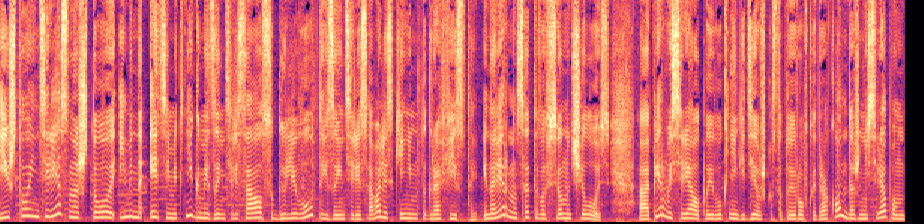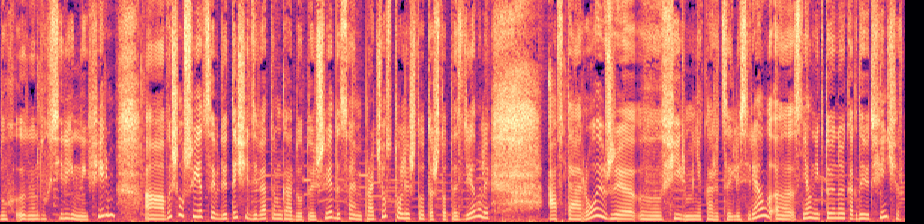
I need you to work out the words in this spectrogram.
И что интересно, что именно этими книгами заинтересовался Голливуд и заинтересовались кинематографисты. И, наверное, с этого все началось. А первый сериал по его книге «Девушка с татуировкой дракона», даже не сериал, по-моему, двух, э, двухсерийный фильм, а, вышел в Швеции в 2009 году. То есть шведы сами прочувствовали что-то, что-то сделали. А второй уже э, фильм, мне кажется, или сериал э, снял никто иной, как Дэвид Финчер.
